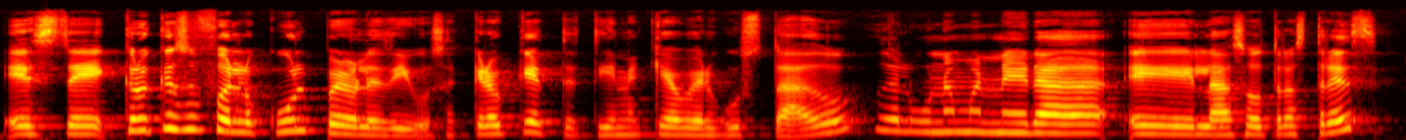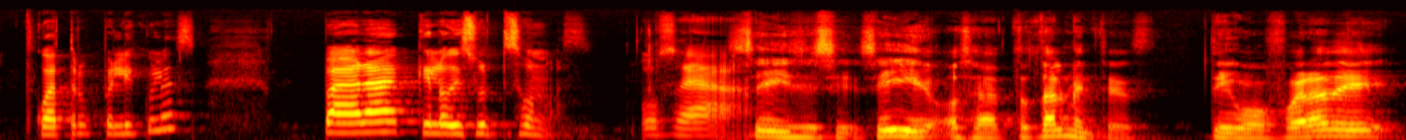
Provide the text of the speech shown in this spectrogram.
este, creo que eso fue lo cool, pero les digo, o sea, creo que te tiene que haber gustado de alguna manera eh, las otras tres, cuatro películas, para que lo disfrutes aún más, o sea... Sí, sí, sí, sí, o sea, totalmente digo, fuera de,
